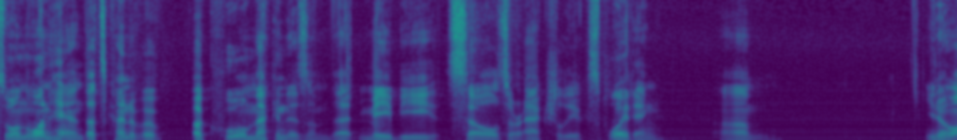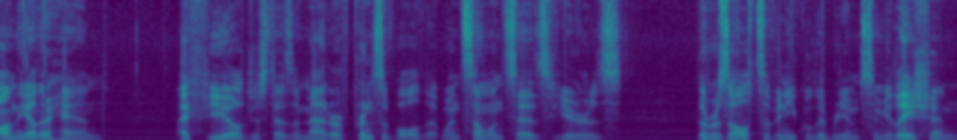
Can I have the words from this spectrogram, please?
So on the one hand, that's kind of a, a cool mechanism that maybe cells are actually exploiting. Um, you know, on the other hand, I feel just as a matter of principle that when someone says here's the results of an equilibrium simulation,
